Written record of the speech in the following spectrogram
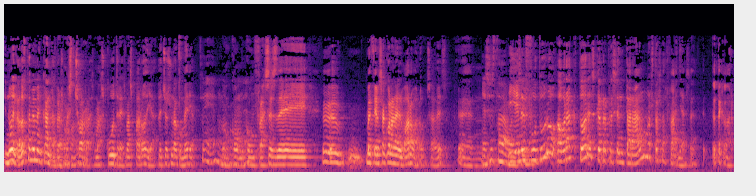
No, y la 2 también me encanta, pero es más chorra, es más cutre, es más parodia. De hecho, es una comedia. Sí, no con frases de. Eh, menciones a Conan el Bárbaro, ¿sabes? Eso está y en el futuro habrá actores que representarán nuestras hazañas. ¿eh? Vete cagar.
